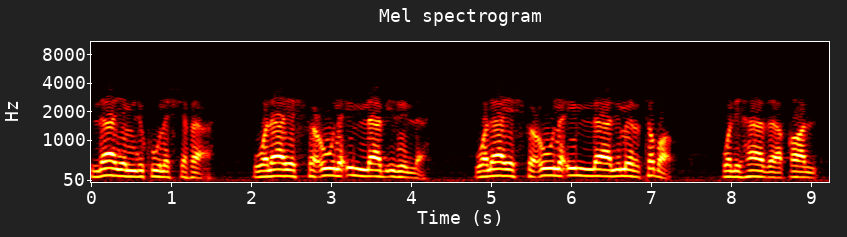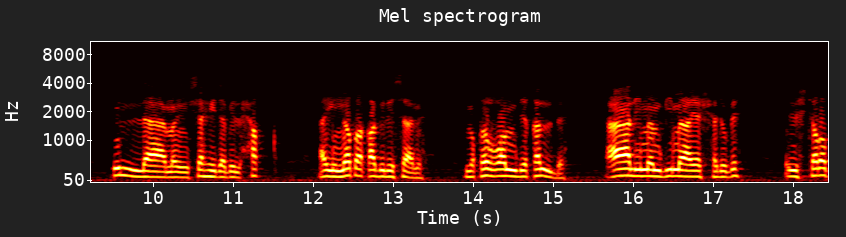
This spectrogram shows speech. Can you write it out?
لا يملكون الشفاعة ولا يشفعون إلا بإذن الله ولا يشفعون إلا لمن ارتضى. ولهذا قال إلا من شهد بالحق أي نطق بلسانه مقرا بقلبه عالما بما يشهد به ويشترط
